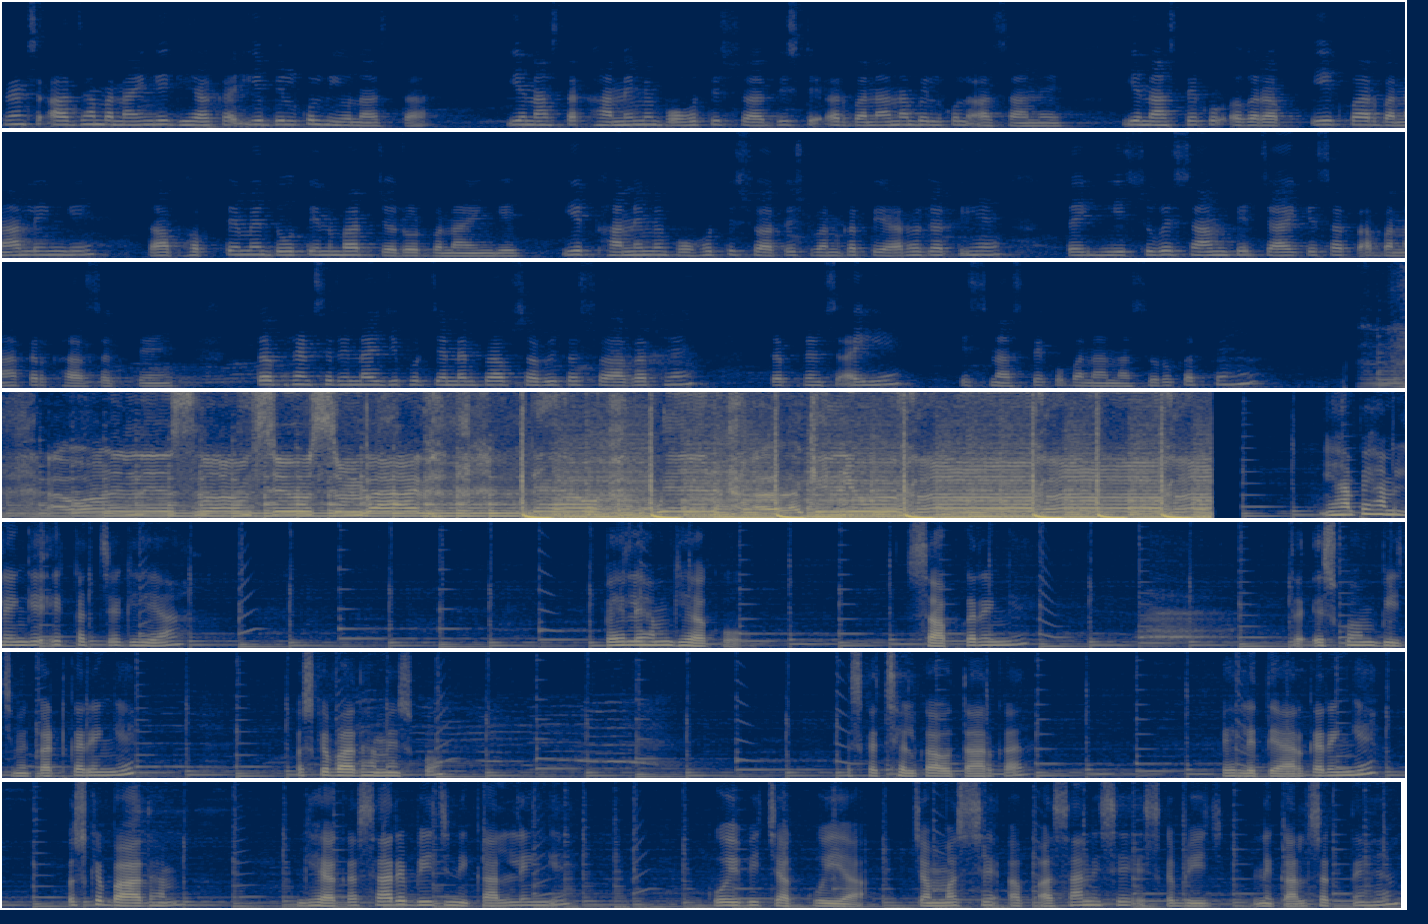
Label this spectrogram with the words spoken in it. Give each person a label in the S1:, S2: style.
S1: Friends, आज हम बनाएँगे घिया का ये बिल्कुल न्यू नाश्ता। ये नाश्ता खाने में बहुत ही स्वादिष्ट और बनाना बिल्कुल आसान है। ये नाश्ते को अगर आप एक बार बना लेंगे तो आप हफ़्ते में दो तीन बार ज़रूर बनाएँगे। ये खाने में बहुत ही स्वादिष्ट बनकर तैयार हो जाती हैं। तो ये सुबह शाम के चाय के साथ आप बनाकर खा सकते हैं। तब friends Rinai ji food channel पे आप सभी का स्वागत है। तब फ्रेंड्स आइए इस नाश्ते को बनाना शुरू करते हैं।
S2: I wanted this love to survive. Now when I look in your heart.
S1: यहाँ पे हम लेंगे एक कच्चे घिया। पहले हम घिया को साफ़ करेंगे। तो इसको हम बीच में कट करेंगे। उसके बाद हम इसको इसका छिलका उतार कर पहले तैयार करेंगे। उसके बाद हम घिया का सारे बीज निकाल लेंगे। कोई भी चाकू या चम्मच से आप आसानी से इसका बीज निकाल सकते हैं।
